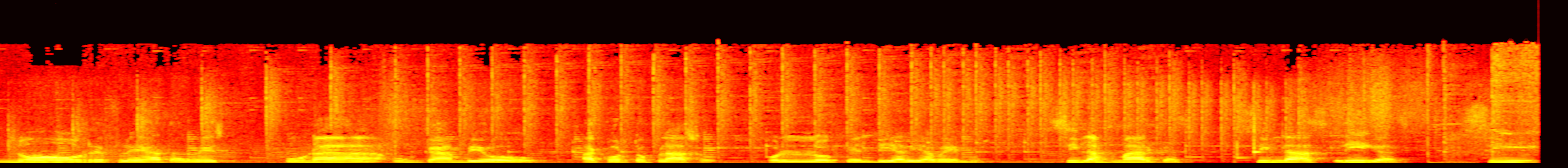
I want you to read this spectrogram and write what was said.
no refleja tal vez una, un cambio a corto plazo por lo que el día a día vemos, si las marcas, si las ligas, si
